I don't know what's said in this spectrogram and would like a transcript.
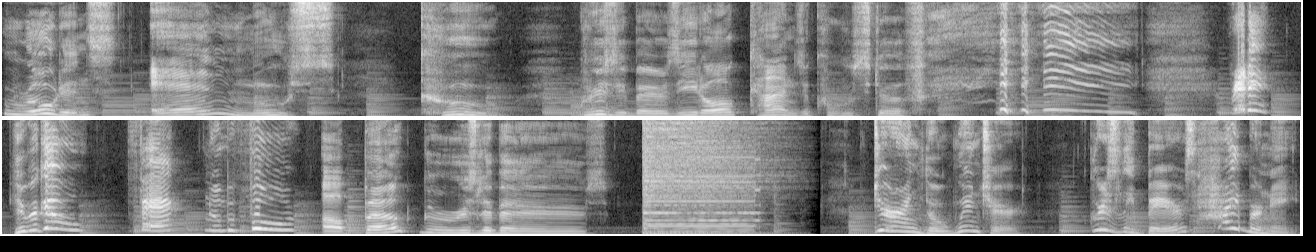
rodents, and moose. Cool. Grizzly bears eat all kinds of cool stuff. Ready? Here we go. Fact number four about grizzly bears. During the winter, grizzly bears hibernate.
